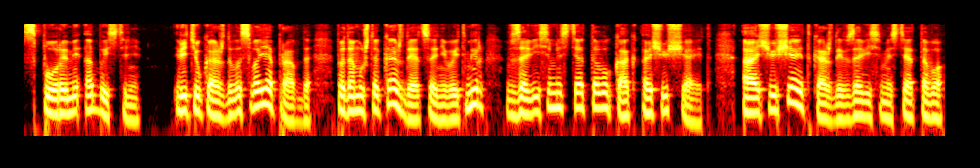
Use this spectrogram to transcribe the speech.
спорами об истине. Ведь у каждого своя правда, потому что каждый оценивает мир в зависимости от того, как ощущает. А ощущает каждый в зависимости от того,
